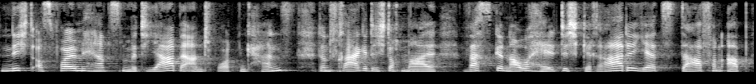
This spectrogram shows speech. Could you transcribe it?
nicht aus vollem Herzen mit Ja beantworten kannst, dann frage dich doch mal, was genau hält dich gerade jetzt davon ab,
